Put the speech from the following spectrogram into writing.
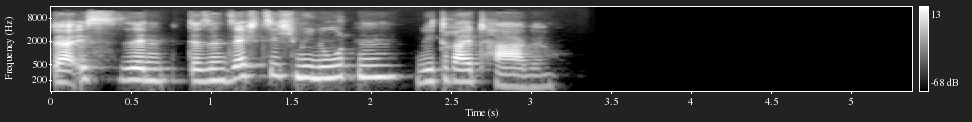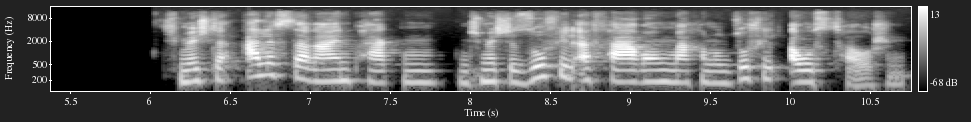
Da, ist, sind, da sind 60 Minuten wie drei Tage. Ich möchte alles da reinpacken und ich möchte so viel Erfahrung machen und so viel austauschen.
